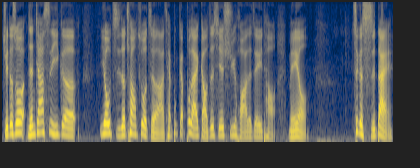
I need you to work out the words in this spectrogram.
觉得说人家是一个优质的创作者啊，才不敢不来搞这些虚华的这一套。没有，这个时代，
